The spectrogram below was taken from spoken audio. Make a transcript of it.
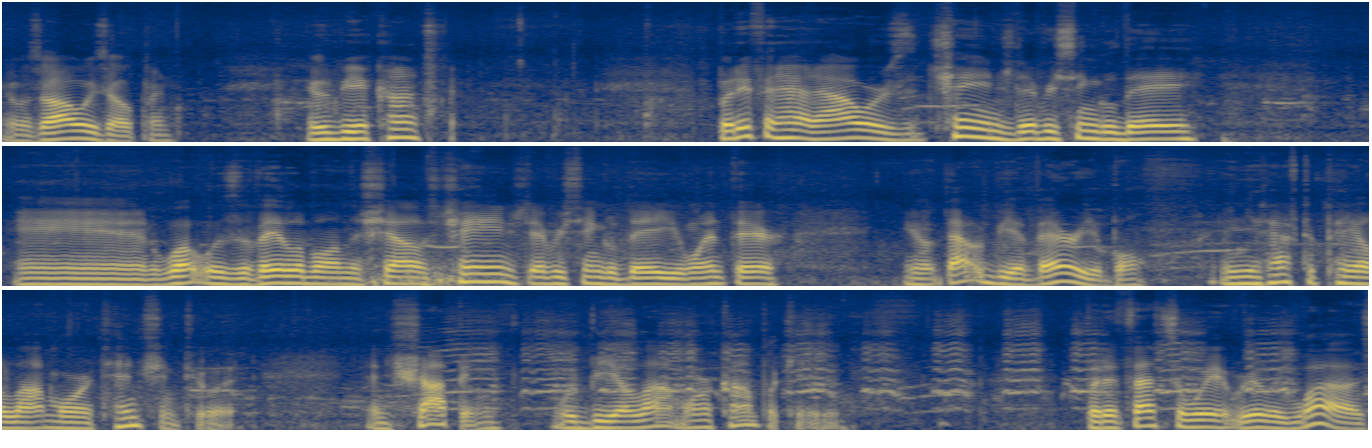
it was always open, it would be a constant. But if it had hours that changed every single day, and what was available on the shelves changed every single day you went there, you know, that would be a variable, and you'd have to pay a lot more attention to it. And shopping would be a lot more complicated. But if that's the way it really was,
